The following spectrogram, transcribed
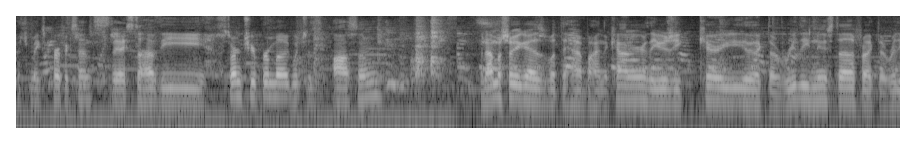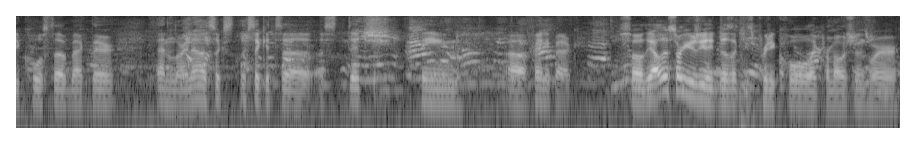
which makes perfect sense. They still have the Stormtrooper mug, which is awesome. And I'm gonna show you guys what they have behind the counter. They usually carry like the really new stuff or like the really cool stuff back there. And right now it looks, looks like it's a, a Stitch themed uh, fanny pack. So the outlet store usually does like these pretty cool like promotions where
